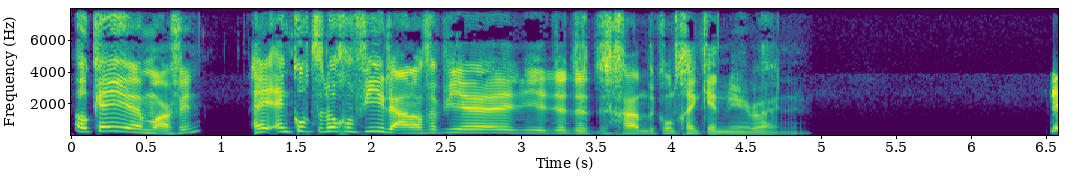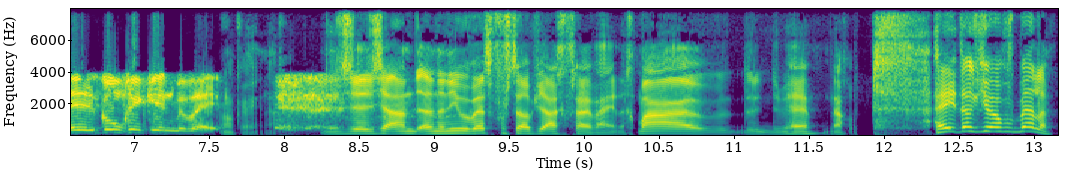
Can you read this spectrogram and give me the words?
Oké, eh, Marvin. Hey, en komt er nog een vierde aan? Of heb je... je, er komt geen kind meer bij nu? Nee, er komt geen kind meer bij. Oké, nou. Dus, dus ja, aan, aan de nieuwe wetsvoorstel heb je eigenlijk vrij weinig. Maar, eh, hè, nou goed. hey, dankjewel voor het bellen.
